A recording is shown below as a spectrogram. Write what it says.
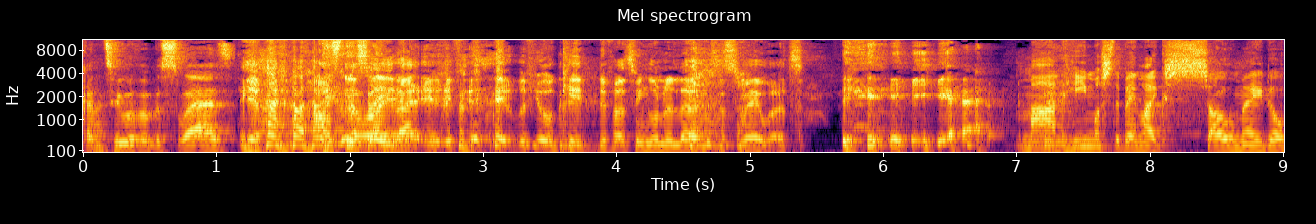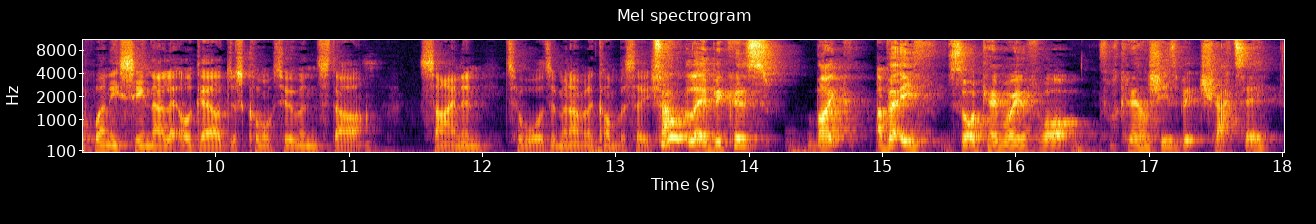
and two of them are swears. Yeah, I was gonna say, that if, if, if you're a kid, the first thing you're gonna learn is the swear words. yeah. Man, he must have been like so made up when he seen that little girl just come up to him and start signing towards him and having a conversation. Totally, because like I bet he sort of came away and thought, "Fucking hell, she's a bit chatty."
